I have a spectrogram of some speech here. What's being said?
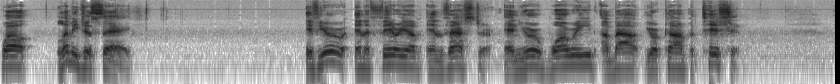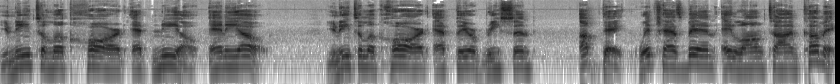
Well, let me just say if you're an Ethereum investor and you're worried about your competition, you need to look hard at NEO, NEO. You need to look hard at their recent update, which has been a long time coming.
